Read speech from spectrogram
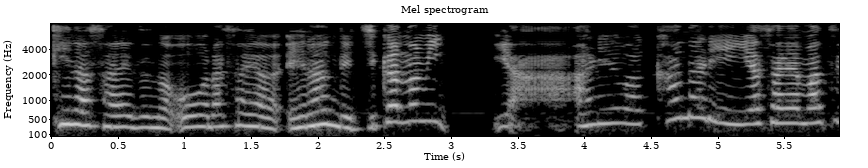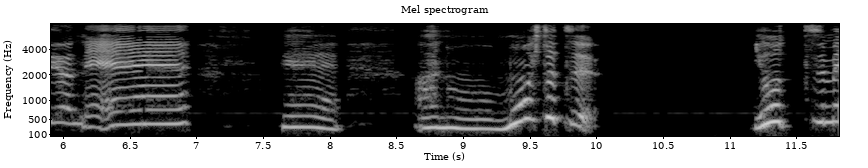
きなサイズのオーラサヤを選んで直飲み。いやー、あれはかなり癒されますよね。で、あのー、もう一つ。四つ目。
